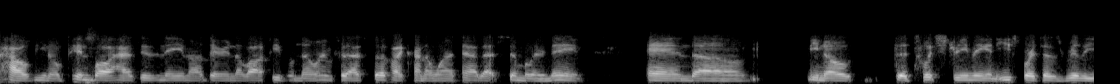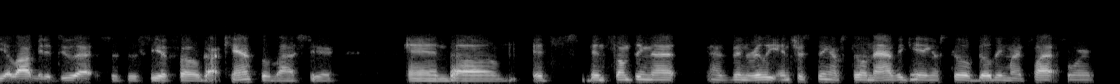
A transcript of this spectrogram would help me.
how you know pinball has his name out there and a lot of people know him for that stuff. I kind of wanted to have that similar name, and um, you know the Twitch streaming and esports has really allowed me to do that since the CFL got canceled last year, and um, it's been something that has been really interesting. I'm still navigating. I'm still building my platform,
